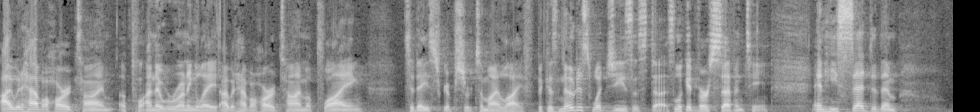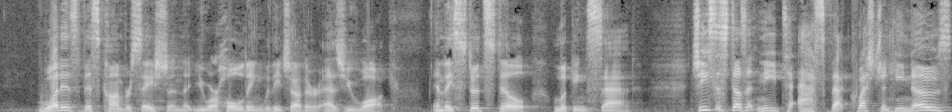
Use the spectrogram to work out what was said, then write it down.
I would have a hard time, apply, I know we're running late, I would have a hard time applying today's scripture to my life. Because notice what Jesus does. Look at verse 17. And he said to them, What is this conversation that you are holding with each other as you walk? And they stood still, looking sad. Jesus doesn't need to ask that question. He knows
